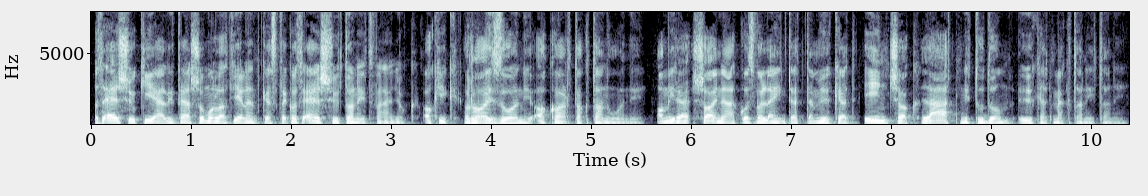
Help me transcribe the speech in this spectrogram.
Az első kiállításom alatt jelentkeztek az első tanítványok, akik rajzolni akartak tanulni, amire sajnálkozva leintettem őket, én csak látni tudom őket megtanítani.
